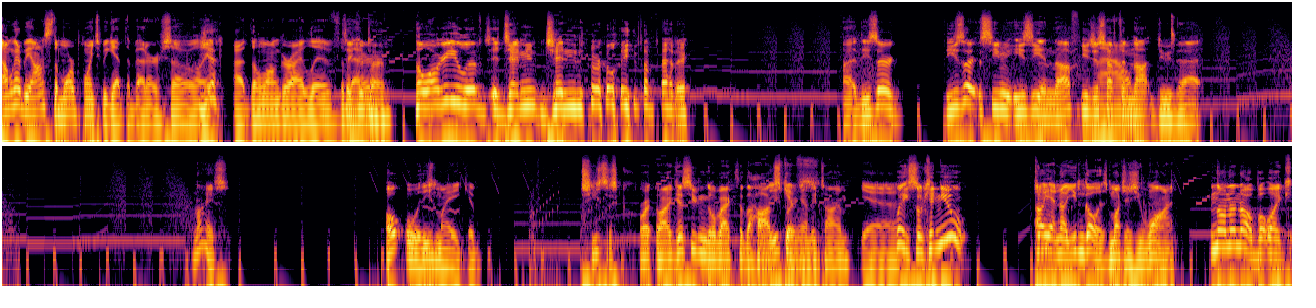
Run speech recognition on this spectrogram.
I'm gonna be honest. The more points we get, the better. So like, Yeah. uh, the longer I live, the Take better. your time. The longer you live, genu- genuinely, the better. Uh, these are these are seem easy enough. You just have to not do that. Nice. Oh, these might give. Jesus Christ! Well, I guess you can go back to the hot Oh, spring anytime. Yeah. Wait, so can you? Oh yeah, no, you can go as much as you want. No, no, no. But like,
